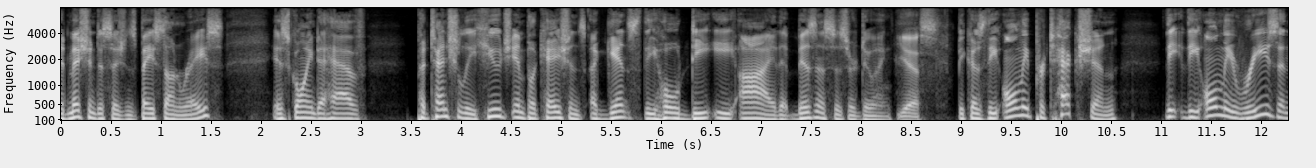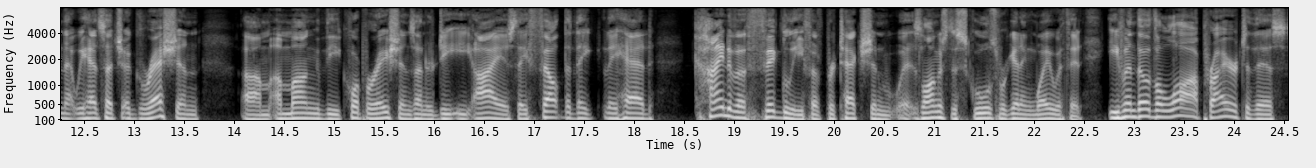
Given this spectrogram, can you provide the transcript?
admission decisions based on race, is going to have potentially huge implications against the whole DEI that businesses are doing yes. because the only protection, the the only reason that we had such aggression um, among the corporations under DEI is they felt that they they had kind of a fig leaf of protection as long as the schools were getting away with it, even though the law prior to this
